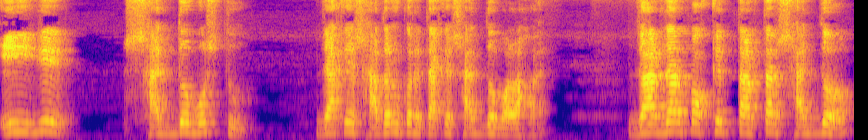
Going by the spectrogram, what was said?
এই যে সাধ্য বস্তু যাকে সাধন করে তাকে সাধ্য বলা হয়, যার যার পক্ষে তার তার সাধ্য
